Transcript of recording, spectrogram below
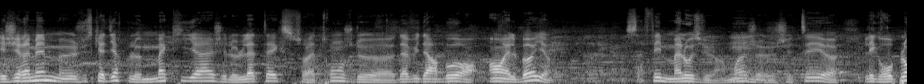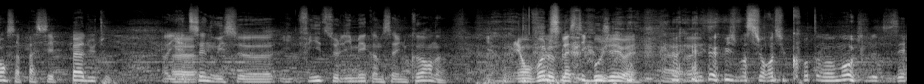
Et j'irais même euh, jusqu'à dire que le maquillage et le latex sur la tronche de euh, David Harbour en Hellboy, ça fait mal aux yeux. hein. Moi, Mm. j'étais. euh, les gros plans, ça passait pas du tout. Il y a une Euh, scène où il, se, il finit de se limer comme ça une corne. Et on voit le plastique bouger, ouais. oui, je m'en suis rendu compte au moment où je le disais.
